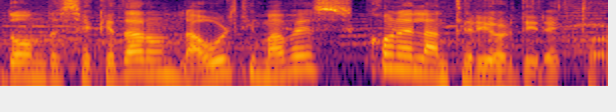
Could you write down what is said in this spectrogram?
donde se quedaron la última vez con el anterior director.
